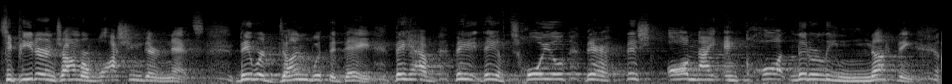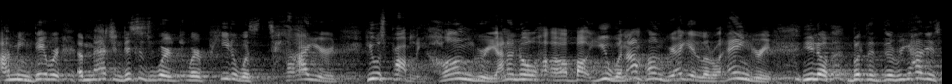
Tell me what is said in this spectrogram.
See, Peter and John were washing their nets. They were done with the day. They have they, they have toiled, they have fished all night and caught literally nothing. I mean, they were imagine this is where, where Peter was tired. He was probably hungry. I don't know how, about you. When I'm hungry, I get a little angry, you know, but the, the reality is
